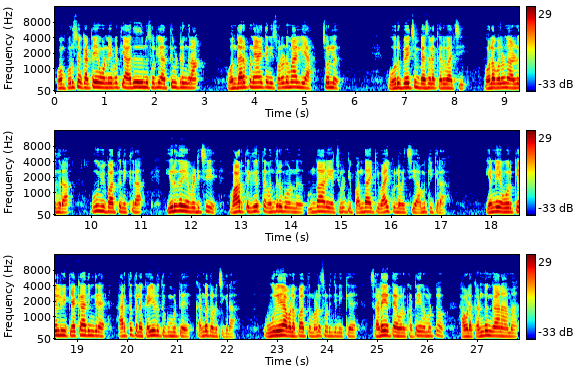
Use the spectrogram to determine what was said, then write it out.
உன் புருஷன் கட்டையும் உன்னைய பற்றி அதுன்னு சொல்லி அத்து விட்டுருங்கிறான். உன் தரப்பு நியாயத்தை நீ சொல்லணுமா இல்லையா? சொல்லு. ஒரு பேச்சும் பேசலை கருவாச்சி. பொல பொலன்னு அழுகிறா. பூமி பார்த்து நிற்கிறா இருதயம் வெடித்து வார்த்தை கீர்த்த வந்துருமோன்னு முந்தானையை சுருட்டி பந்தாக்கி வாய்க்குள்ளே வச்சு அமுக்கிக்கிறா. என்னைய ஒரு கேள்வி கேட்காதிங்கிற அர்த்தத்தில் கையெடுத்து கும்பிட்டு கண்ணை தொடச்சிக்கிறா. ஊரே அவளை பார்த்து மனசொடிஞ்சு நிற்க சடையத்தை அவரும் கட்டையின மட்டும் அவளை கண்டும் காணாமல்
